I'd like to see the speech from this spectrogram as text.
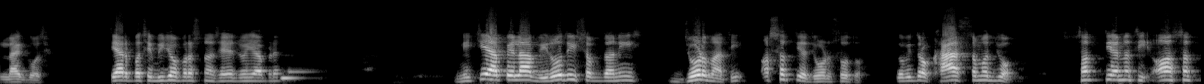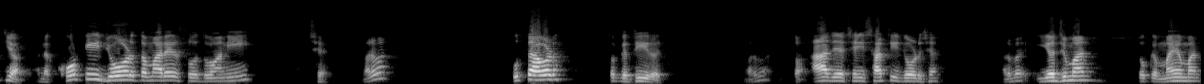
લાગ્યો છે. ત્યાર પછી બીજો પ્રશ્ન છે, એ જોઈએ આપણે. નીચે આપેલા વિરોધી શબ્દની જોડમાંથી અસત્ય જોડ શોધો. તો મિત્રો ખાસ સમજજો, સત્ય નથી, અસત્ય. એટલે ખોટી જોડ તમારે શોધવાની છે. બરાબર? ઉતાવળ, તો કે ધીરજ. બરાબર? તો આ જે છે એ સાચી જોડ છે. બરાબર? યજમાન તો કે મહેમાન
